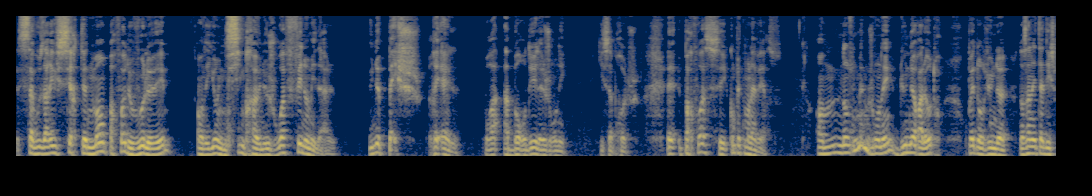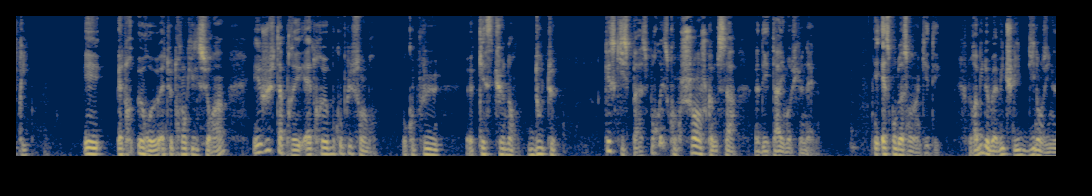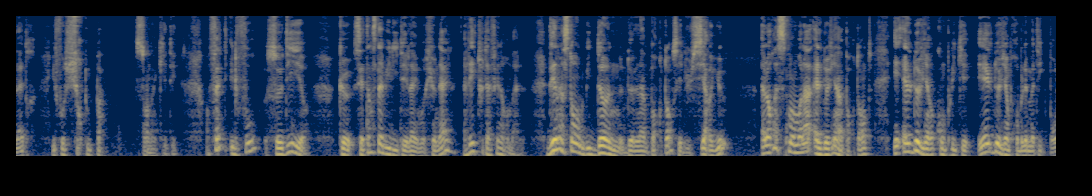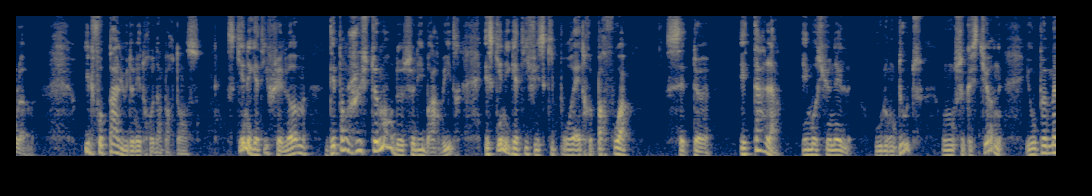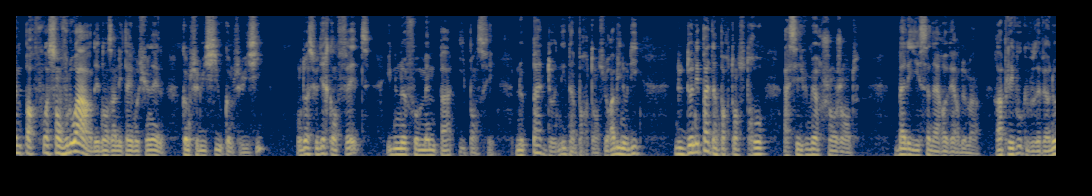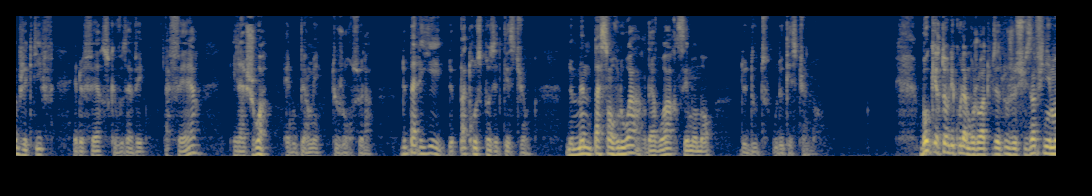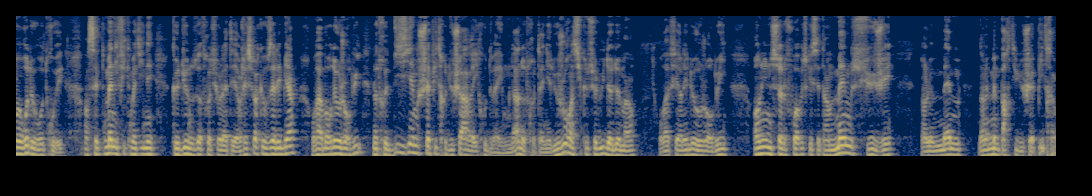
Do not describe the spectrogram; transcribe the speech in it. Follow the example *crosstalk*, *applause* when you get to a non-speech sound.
Ça vous arrive certainement parfois de vous lever en ayant une simra, une joie phénoménale, une pêche réelle pour aborder la journée qui s'approche. Parfois, c'est complètement l'inverse. Dans une même journée, d'une heure à l'autre, on peut être dans, une, dans un état d'esprit et être heureux, être tranquille, serein, et juste après, être beaucoup plus sombre, beaucoup plus euh, questionnant, douteux. Qu'est-ce qui se passe? Pourquoi est-ce qu'on change comme ça d'état émotionnel? Et est-ce qu'on doit s'en inquiéter? Le rabbi de Bavitch dit dans une lettre, il faut surtout pas s'en inquiéter. En fait, il faut se dire que cette instabilité-là émotionnelle, elle est tout à fait normale. Dès l'instant où on lui donne de l'importance et du sérieux, alors à ce moment-là, elle devient importante et elle devient compliquée et elle devient problématique pour l'homme. Il ne faut pas lui donner trop d'importance. Ce qui est négatif chez l'homme dépend justement de ce libre arbitre et ce qui est négatif et ce qui pourrait être parfois cet euh, état-là émotionnel où l'on doute, où on se questionne et on peut même parfois s'en vouloir d'être dans un état émotionnel comme celui-ci ou comme celui-ci, on doit se dire qu'en fait, il ne faut même pas y penser, ne pas donner d'importance. Le rabbi nous dit ne donnez pas d'importance trop à ces humeurs changeantes. Balayez ça d'un revers de main. Rappelez-vous que vous avez un objectif et de faire ce que vous avez à faire. Et la joie, elle nous permet toujours cela. De balayer, de pas trop se poser de questions. Ne même pas s'en vouloir d'avoir ces moments de doute ou de questionnement. Bokertov les bonjour à toutes et à tous, je suis infiniment heureux de vous retrouver en cette magnifique matinée que Dieu nous offre sur la terre. J'espère que vous allez bien. On va aborder aujourd'hui notre dixième chapitre du Shahar Eichut Vaimuna, notre Tania du jour, ainsi que celui de demain. On va faire les deux aujourd'hui en une seule fois, parce que c'est un même sujet dans, le même, dans la même partie du chapitre.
